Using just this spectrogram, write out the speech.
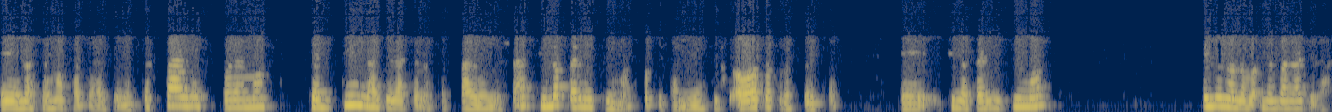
eh, lo hacemos a través de nuestros padres, podemos sentir la ayuda que nuestros padres nos dan, si lo permitimos, porque también es otro proceso, eh, si lo permitimos, ellos nos, nos van a ayudar,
